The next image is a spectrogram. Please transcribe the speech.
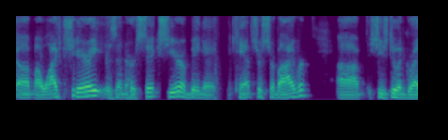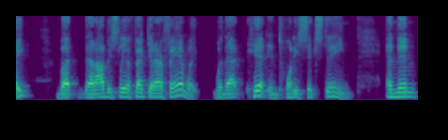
uh, my wife, Sherry, is in her sixth year of being a cancer survivor. Uh, she's doing great, but that obviously affected our family when that hit in 2016. And then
